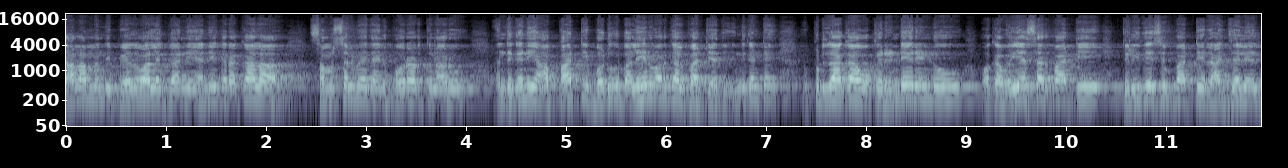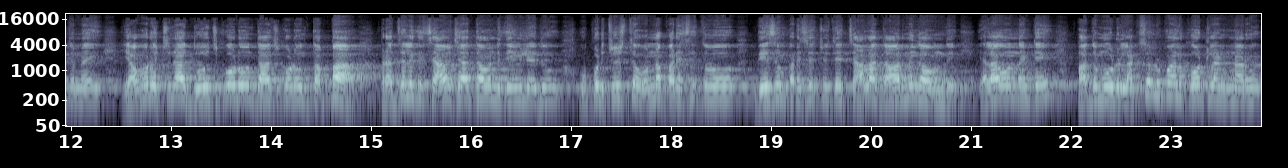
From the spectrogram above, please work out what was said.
చాలామంది పేదవాళ్ళకి కానీ అనేక రకాల సమస్యల మీద ఆయన పోరాడుతున్నారు. అందుకని ఆ పార్టీ బడుగు బలహీన వర్గాల పార్టీ అది. ఎందుకంటే ఇప్పుడు దాకా ఒక రెండే రెండు ఒక వైఎస్ఆర్ పార్టీ తెలుగుదేశం పార్టీ రాజ్యాలు వెళ్తున్నాయి. ఎవరు వచ్చినా దోచుకోవడం దాచుకోవడం తప్ప ప్రజలకి సేవ చేద్దాం అనేది ఏమీ లేదు. ఇప్పుడు చూస్తే ఉన్న పరిస్థితి దేశం పరిస్థితి చూస్తే చాలా దారుణంగా ఉంది. ఎలా ఉందంటే పదమూడు లక్షల రూపాయల కోట్లు అంటున్నారు.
